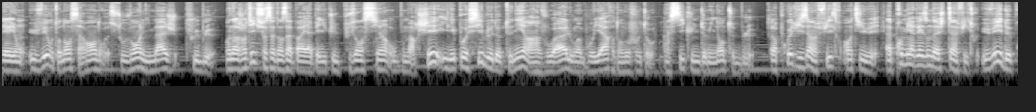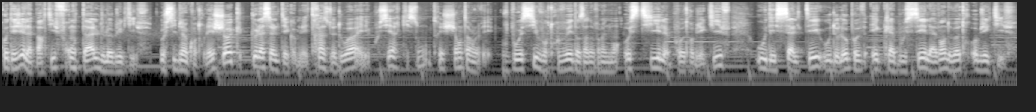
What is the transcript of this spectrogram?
Les rayons UV ont tendance à rendre souvent l'image plus bleue. En argentique, sur certains appareils à pellicule plus anciens ou bon marché, il est possible d'obtenir un voile ou un brouillard dans vos photos, ainsi qu'une dominante bleue. Alors pourquoi utiliser un filtre anti-UV La première raison d'acheter un filtre UV est de protéger la partie frontale de l'objectif, aussi bien contre les chocs que la saleté comme les traces de doigts et les poussières qui sont très chiantes à enlever. Vous pouvez aussi vous retrouver dans un environnement hostile pour votre objectif, où des saletés ou de l'eau peuvent éclabousser l'avant de votre objectif.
